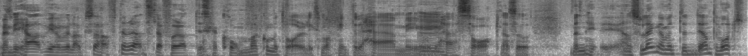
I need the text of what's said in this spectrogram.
Men vi har, vi har väl också haft en rädsla för att det ska komma kommentarer, liksom, varför inte det här med och det här saknas. Och, men än så länge har inte, det har inte varit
